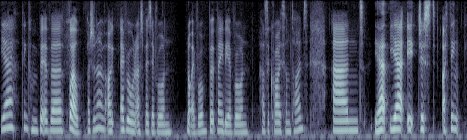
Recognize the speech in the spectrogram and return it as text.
yeah. I think I'm a bit of a. Well, I don't know. I, everyone. I suppose everyone. Not everyone, but maybe everyone has a cry sometimes, and yeah yeah, it just. I think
